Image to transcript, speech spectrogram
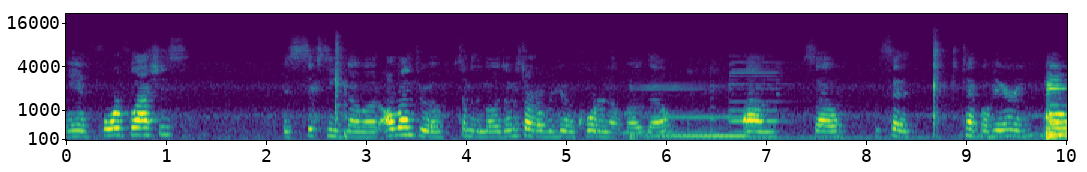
And four flashes is 16th note mode. I'll run through some of the modes. I'm going to start over here in quarter note mode though. Um, so let's set a tempo here and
